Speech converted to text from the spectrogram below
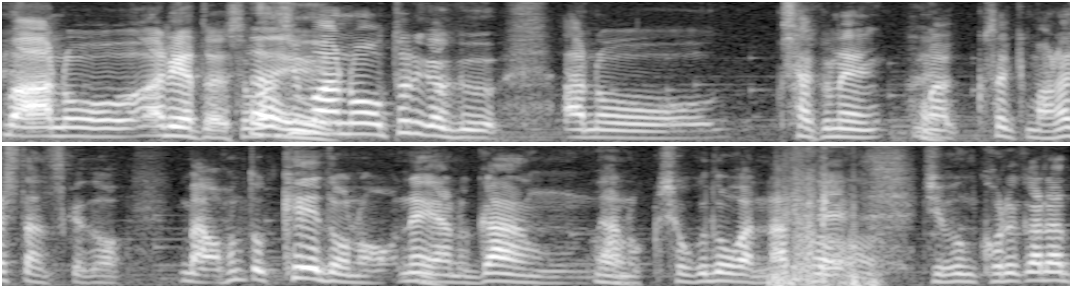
まああのありがとうござい。ます。私もあのとにかくあの昨年、まあ、さっきも話したんですけど、まあ、本当軽度のね、あのがん、あの食道がんになって、自分これから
